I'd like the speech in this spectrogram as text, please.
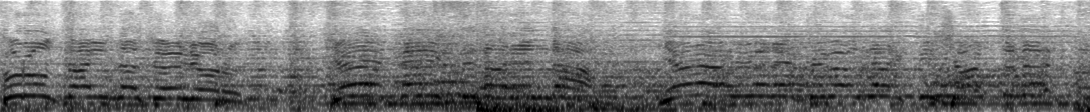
kurultayında söylüyoruz. CHP iktidarında yerel yönetim özellik şartını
